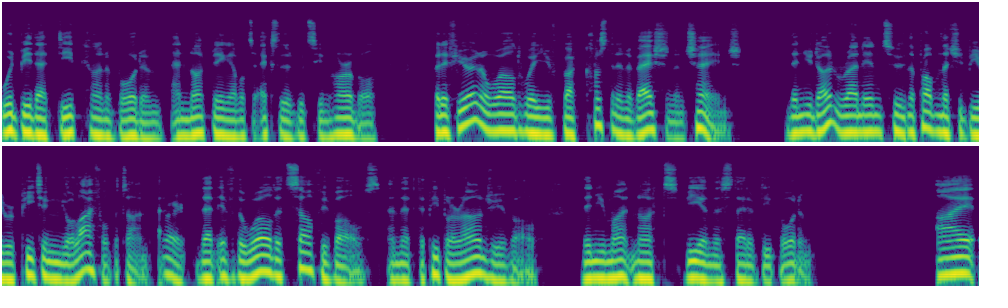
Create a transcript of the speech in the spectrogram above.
would be that deep kind of boredom, and not being able to exit it would seem horrible. But if you're in a world where you've got constant innovation and change, then you don't run into the problem that you'd be repeating your life all the time. Right. That if the world itself evolves and that the people around you evolve, then you might not be in this state of deep boredom. I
